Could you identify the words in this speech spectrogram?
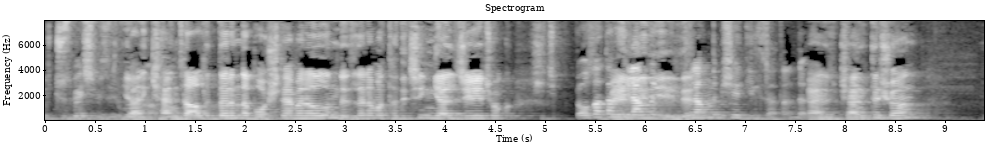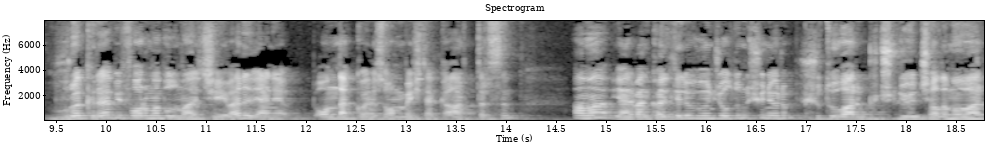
305 bizi. Yani Kent'i aldıklarında boşta hemen alalım dediler ama Tadic'in geleceği çok hiç o zaten belli planlı, değildi. planlı bir şey değil zaten de. Yani Kent'e şu an vura kıra bir forma bulma şeyi var. Yani 10 dakika oynasa 15 dakika arttırsın. Ama yani ben kaliteli bir oyuncu olduğunu düşünüyorum. Şutu var, güçlü, çalımı var.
